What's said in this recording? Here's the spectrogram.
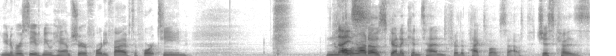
University of New Hampshire 45 to 14. Nice. Colorado's going to contend for the Pac 12 South just because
